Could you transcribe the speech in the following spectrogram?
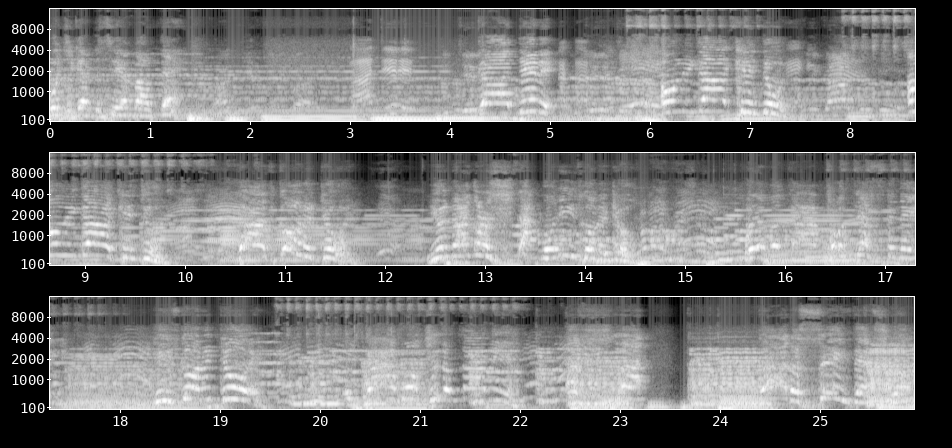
What you got to say about that? God did it. God did it. God did it. He did it. Bishop. Only God can do it. Only God can do it. Only God can do it. God's gonna do it. You're not gonna stop what He's gonna do. Come on, Bishop. Whatever God predestinated, He's gonna do it. If God wants you to marry a slut, God will save that slut.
